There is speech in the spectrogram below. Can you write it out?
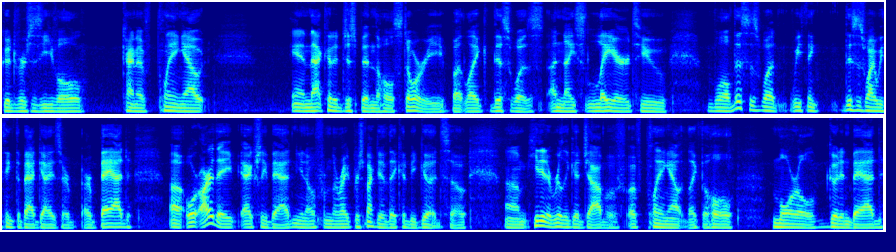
good versus evil kind of playing out and that could have just been the whole story but like this was a nice layer to well this is what we think this is why we think the bad guys are are bad uh, or are they actually bad you know from the right perspective they could be good. So um, he did a really good job of of playing out like the whole moral good and bad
